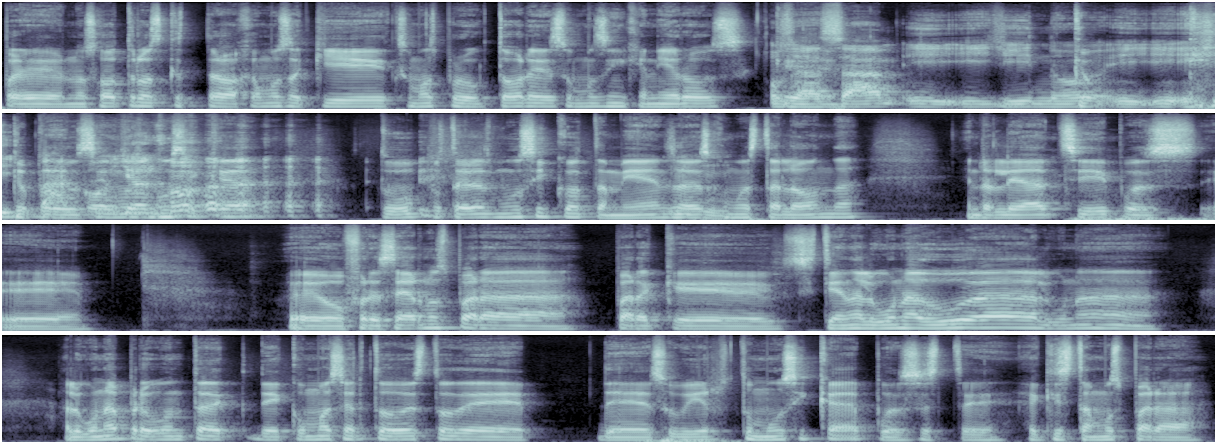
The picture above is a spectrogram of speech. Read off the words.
pues nosotros que trabajamos aquí, somos productores, somos ingenieros. O sea, Sam y, Gino y, y, que producimos música. Tú, pues tú eres músico también, sabes cómo está la onda. En realidad, sí, pues eh, eh, ofrecernos para, para que si tienen alguna duda, alguna alguna pregunta de, cómo hacer todo esto de, subir tu música, pues este, aquí estamos para.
